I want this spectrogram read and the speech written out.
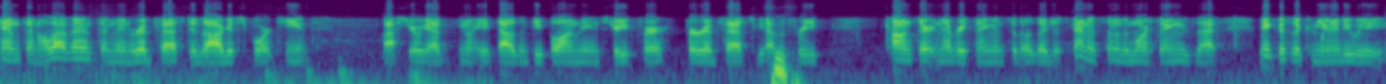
10th and 11th, and then Rib Fest is August 14th. Last year we had you know 8,000 people on Main Street for for Rib Fest. We have a hmm. free concert and everything. And so those are just kind of some of the more things that make this a community. We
